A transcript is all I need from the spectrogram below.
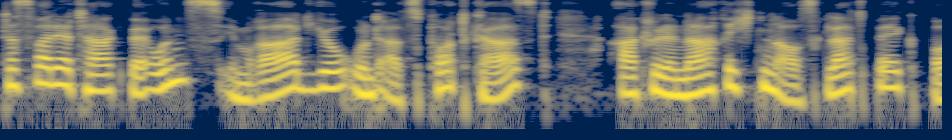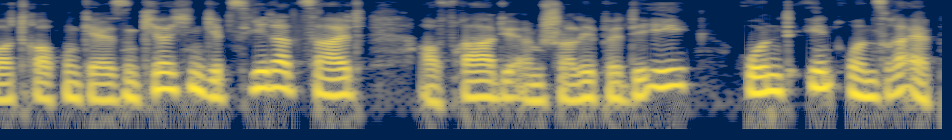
Das war der Tag bei uns im Radio und als Podcast. Aktuelle Nachrichten aus Gladbeck, Bottrop und Gelsenkirchen gibt's jederzeit auf radio und in unserer App.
